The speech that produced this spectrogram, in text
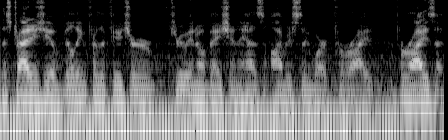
The strategy of building for the future through innovation has obviously worked for Verizon.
